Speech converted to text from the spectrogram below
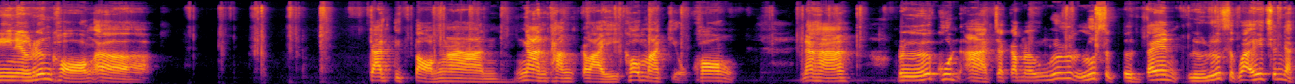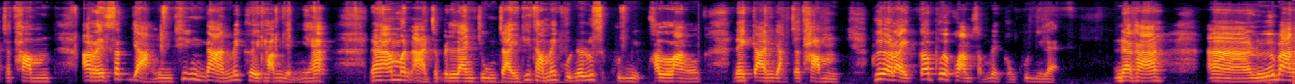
มีในเรื่องของเอ่อการติดต่องานงานทางไกลเข้ามาเกี่ยวข้องนะคะ หรือคุณอาจจะกำลังรู้รู้สึกตื่นเต้น หรือรู้สึกว่าเฮ้ยฉันอยากจะทำอะไรสักอย่างหนึ่งที่งานไม่เคยทำอย่างเงี้ยนะคะมันอาจจะเป็นแรงจูงใจที่ทำให้คุณได้รู้สึกคุณมีพลังในการอยากจะทำเพื่ออะไรก็เพื่อความสำเร็จของคุณนี่แหละนะคะ อ่า หรือบาง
